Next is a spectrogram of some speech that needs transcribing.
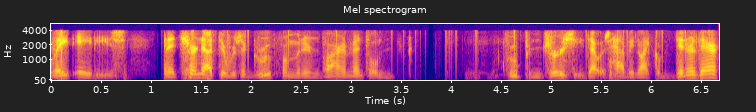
late '80s, and it turned out there was a group from an environmental group in Jersey that was having like a dinner there,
